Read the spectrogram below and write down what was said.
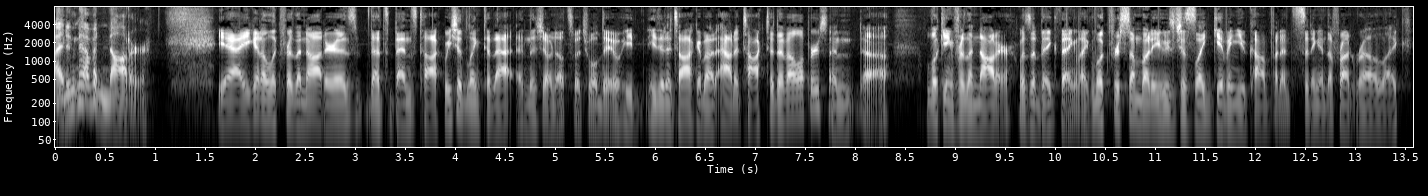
I didn't have a nodder. yeah, you got to look for the nodder. As that's Ben's talk. We should link to that in the show notes, which we'll do. He he did a talk about how to talk to developers, and uh, looking for the nodder was a big thing. Like, look for somebody who's just like giving you confidence, sitting in the front row. Like,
